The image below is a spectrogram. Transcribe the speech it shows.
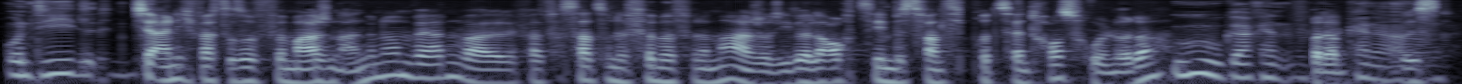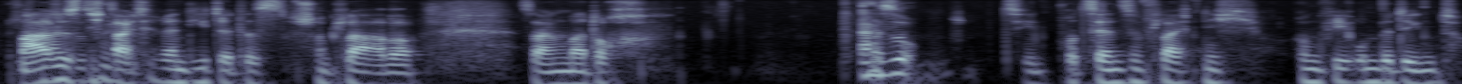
Und die, Ist ja eigentlich, was da so für Margen angenommen werden, weil was, was hat so eine Firma für eine Marge? Die will auch 10 bis 20 Prozent rausholen, oder? uh, gar, kein, Oder gar keine Ahnung. ist, Marge ist nicht gleich die Rendite, das ist schon klar, aber sagen wir doch, also 10 Prozent sind vielleicht nicht irgendwie unbedingt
